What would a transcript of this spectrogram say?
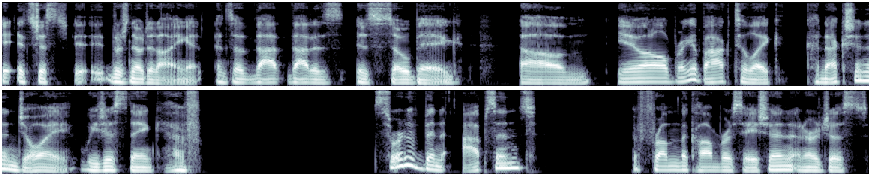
it, it's just it, there's no denying it, and so that that is is so big. Um, you know, and I'll bring it back to like connection and joy. We just think have sort of been absent from the conversation and are just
